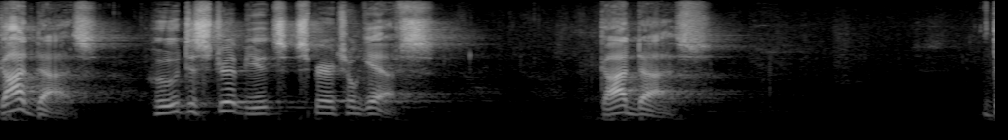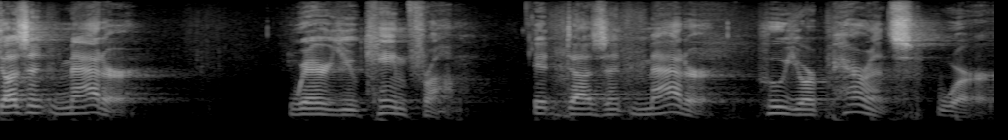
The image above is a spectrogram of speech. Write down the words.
God does. Who distributes spiritual gifts? God does. Doesn't matter where you came from. It doesn't matter who your parents were.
